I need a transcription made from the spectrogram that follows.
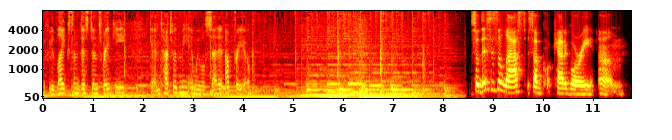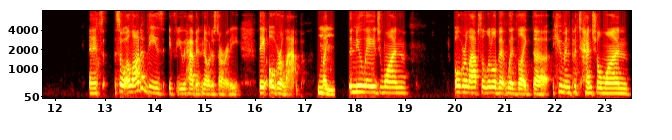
If you'd like some distance Reiki, get in touch with me and we will set it up for you. So this is the last subcategory um and it's so a lot of these if you haven't noticed already, they overlap. Mm. Like the new age one overlaps a little bit with like the human potential one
